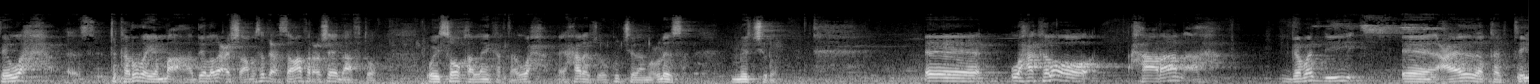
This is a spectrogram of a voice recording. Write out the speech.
dee wax takaruraya ma aha. Haddii laba cisho ama saddex ama afar cisho ay dhaafto way soo qallayn kartaa. Wax xaraj oo ku jira ama culeysa ma jiro. Waxaa kale oo xaaraan ah gabadhii caadada qabtay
